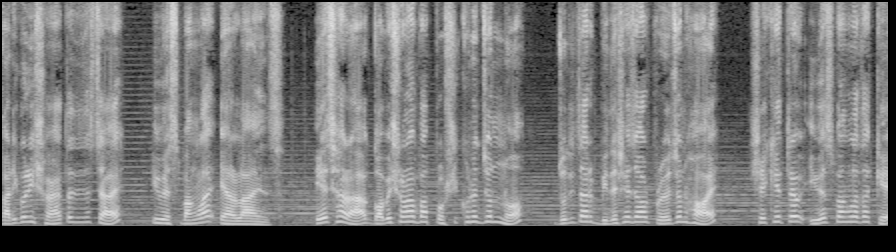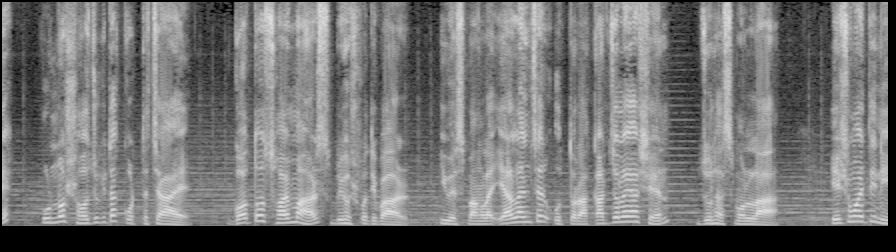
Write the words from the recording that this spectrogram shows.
কারিগরি সহায়তা দিতে চায় ইউএস বাংলা এয়ারলাইন্স। এছাড়া গবেষণা বা প্রশিক্ষণের জন্য যদি তার বিদেশে যাওয়ার প্রয়োজন হয়, সেক্ষেত্রেও ইউএস বাংলা তাকে পূর্ণ সহযোগিতা করতে চায়। গত ছয় মার্চ বৃহস্পতিবার ইউএস বাংলা এয়ারলাইন্সের উত্তরা কার্যালয়ে আসেন জুলহাস মোল্লা। এ সময় তিনি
